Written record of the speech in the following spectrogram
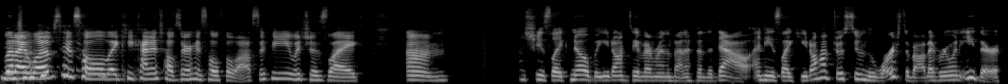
But I loved his whole, like, he kind of tells her his whole philosophy, which is like, um, she's like, No, but you don't have to give everyone the benefit of the doubt. And he's like, You don't have to assume the worst about everyone either.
